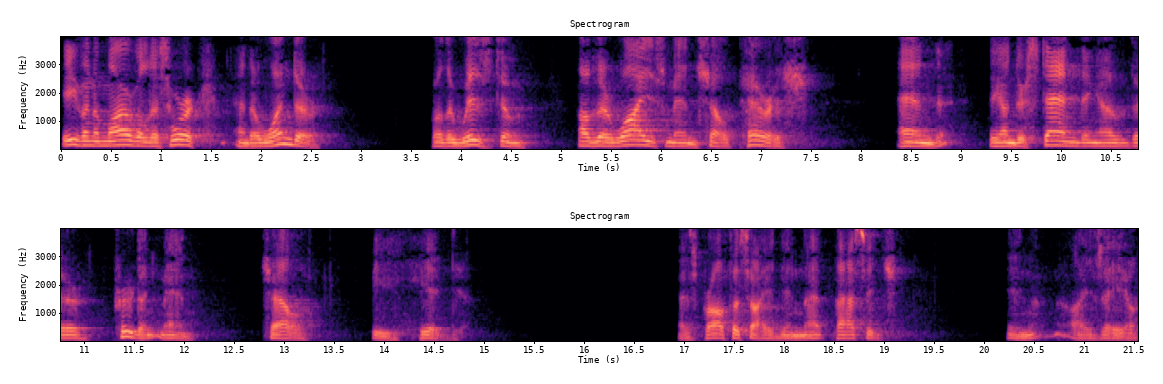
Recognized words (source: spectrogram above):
even a marvelous work and a wonder, for the wisdom of their wise men shall perish, and the understanding of their prudent men shall be hid as prophesied in that passage in Isaiah.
